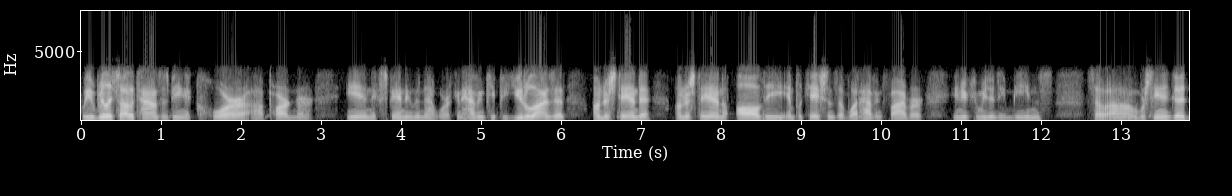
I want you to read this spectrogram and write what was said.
we really saw the towns as being a core uh, partner in expanding the network and having people utilize it, understand it, understand all the implications of what having fiber in your community means. So uh, we're seeing a good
